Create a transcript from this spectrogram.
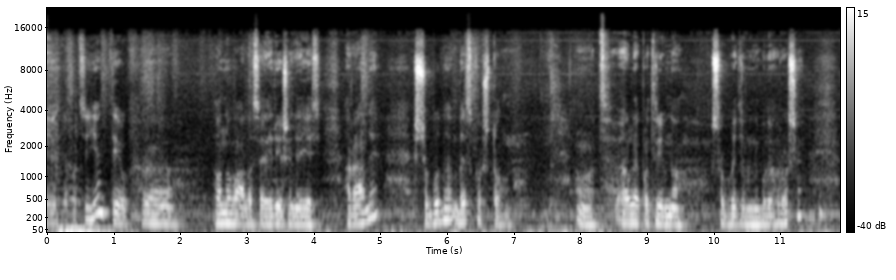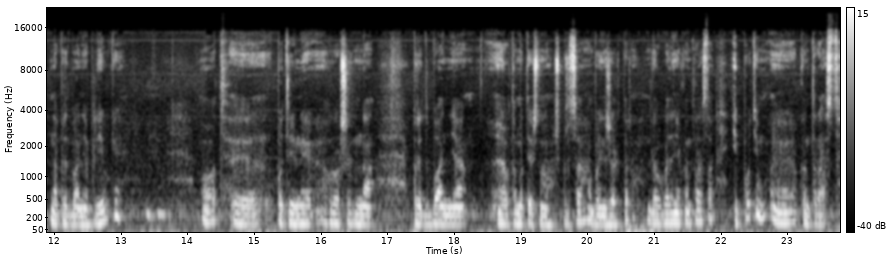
Е, Для пацієнтів е, планувалося рішення є ради, що буде безкоштовно. От. Але потрібно, щоб виділені були гроші на придбання плівки. От, е, потрібні гроші на придбання автоматичного шприца або інжектора для введення контрасту, і потім е, контраст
